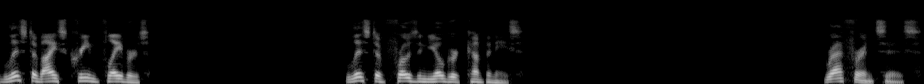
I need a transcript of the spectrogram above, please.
List of ice cream flavors. List of frozen yogurt companies. References.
